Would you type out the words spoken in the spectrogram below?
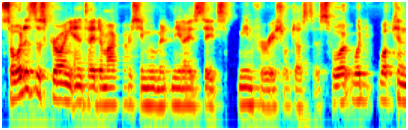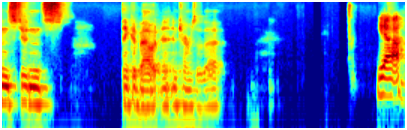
So what does this growing anti-democracy movement in the United States mean for racial justice? What, what, what can students think about in, in terms of that? Yeah,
